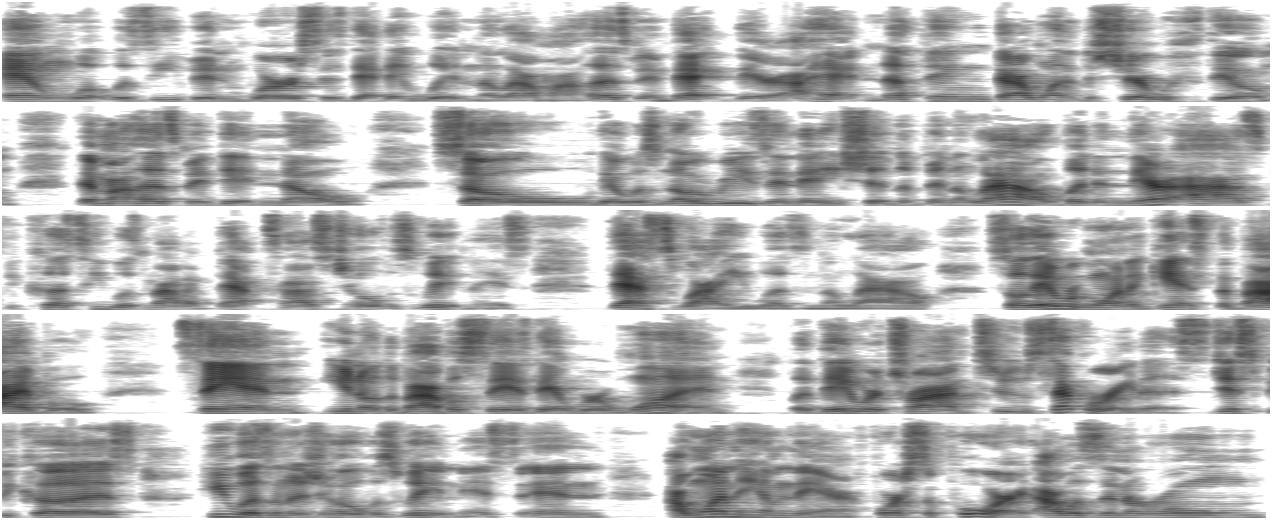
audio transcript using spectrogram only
And what was even worse is that they wouldn't allow my husband back there. I had nothing that I wanted to share with them that my husband didn't know. So there was no reason that he shouldn't have been allowed. But in their eyes, because he was not a baptized Jehovah's Witness, that's why he wasn't allowed. So they were going against the Bible, saying, you know, the Bible says that we're one, but they were trying to separate us just because he wasn't a Jehovah's Witness. And I wanted him there for support. I was in a room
